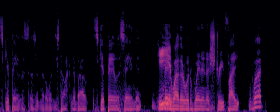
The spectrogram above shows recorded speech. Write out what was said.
Skip Bayless doesn't know what he's talking about. Skip Bayless saying that he Mayweather would win in a street fight. What?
